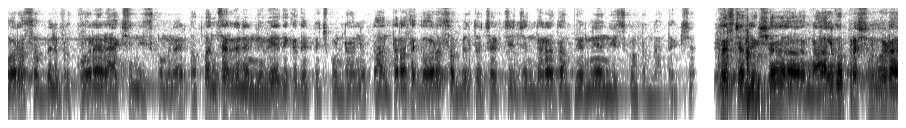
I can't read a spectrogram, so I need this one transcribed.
గౌరవ సభ్యులు ఇప్పుడు కోరారు యాక్షన్ తీసుకోమన్నారు. తప్పనిసరిగా నేను నివేదిక తెప్పించుకుంటాను. దాని తర్వాత గౌరవ సభ్యులతో చర్చించిన తర్వాత నిర్ణయం తీసుకుంటున్నాను అధ్యక్ష. రిక్వెస్ట్ అధ్యక్ష నాలుగో ప్రశ్న కూడా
